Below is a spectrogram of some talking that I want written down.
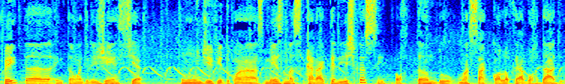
Feita então a diligência um indivíduo com as mesmas características e portando uma sacola foi abordado.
